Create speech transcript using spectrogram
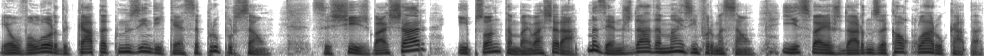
É o valor de k que nos indica essa proporção. Se x baixar, y também baixará, mas é-nos dada mais informação e isso vai ajudar-nos a calcular o K.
